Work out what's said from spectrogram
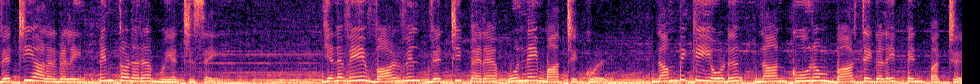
வெற்றியாளர்களை பின்தொடர முயற்சி செய். எனவே வாழ்வில் வெற்றி பெற உன்னை மாற்றிக்கொள். நம்பிக்கையோடு நான் கூறும் வார்த்தைகளை பின்பற்று.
